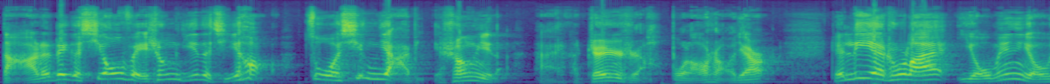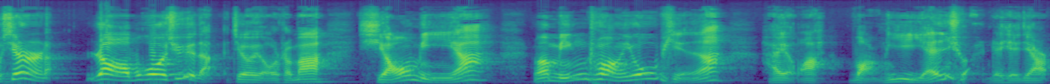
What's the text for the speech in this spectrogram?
打着这个消费升级的旗号做性价比生意的，哎，可真是啊不老少家。这列出来有名有姓的，绕不过去的就有什么小米呀、什么名创优品啊，还有啊网易严选这些家。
